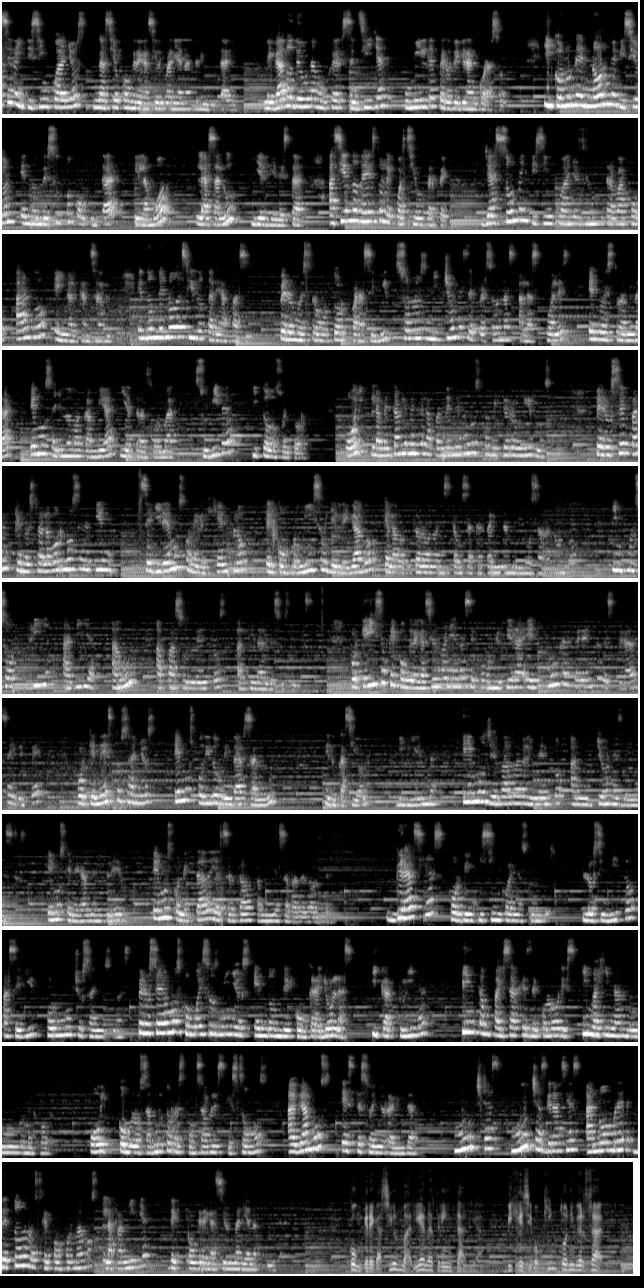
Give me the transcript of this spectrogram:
Hace 25 años nació Congregación Mariana Trinitaria, legado de una mujer sencilla, humilde, pero de gran corazón, y con una enorme visión en donde supo conjuntar el amor, la salud y el bienestar, haciendo de esto la ecuación perfecta. Ya son 25 años de un trabajo arduo e inalcanzable, en donde no ha sido tarea fácil, pero nuestro motor para seguir son los millones de personas a las cuales en nuestro andar hemos ayudado a cambiar y a transformar su vida y todo su entorno. Hoy, lamentablemente, la pandemia no nos permitió reunirnos, pero sepan que nuestra labor no se detiene. Seguiremos con el ejemplo, el compromiso y el legado que la doctora honoris causa Catalina Mendoza Redondo impulsó día a día, aún a pasos lentos al final de sus días porque hizo que Congregación Mariana se convirtiera en un referente de esperanza y de fe, porque en estos años hemos podido brindar salud, educación, vivienda, hemos llevado alimento a millones de mesas, hemos generado empleo, hemos conectado y acercado familias alrededor del mundo. Gracias por 25 años juntos. Los invito a seguir por muchos años más. Pero seamos como esos niños en donde con crayolas y cartulina pintan paisajes de colores imaginando un mundo mejor. Hoy, como los adultos responsables que somos, hagamos este sueño realidad. Muchas, muchas gracias a nombre de todos los que conformamos la familia de Congregación Mariana Trinitaria. Congregación Mariana Trinitaria, vigésimo quinto aniversario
